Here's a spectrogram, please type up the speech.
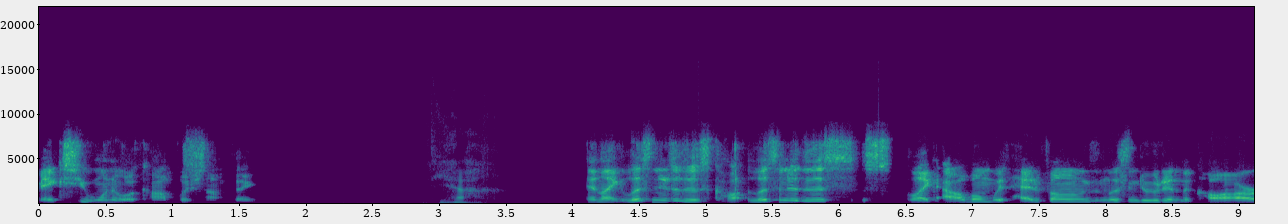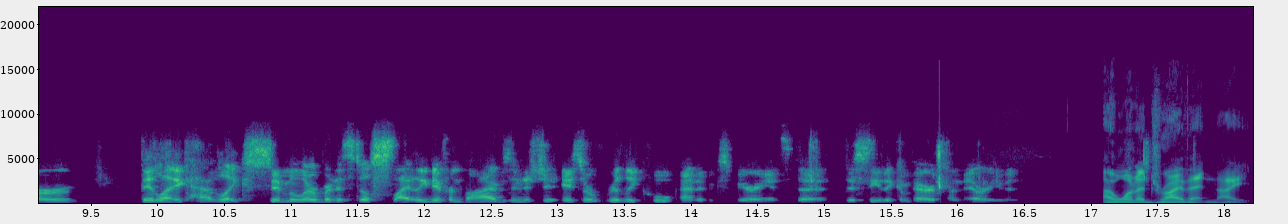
makes you want to accomplish something. Yeah. and like listening to this listen to this like album with headphones and listening to it in the car they like have like similar but it's still slightly different vibes and it's just, it's a really cool kind of experience to to see the comparison there even I want to drive at night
